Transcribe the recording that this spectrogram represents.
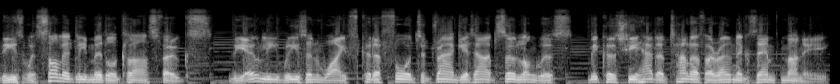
These were solidly middle class folks. The only reason wife could afford to drag it out so long was because she had a ton of her own exempt money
